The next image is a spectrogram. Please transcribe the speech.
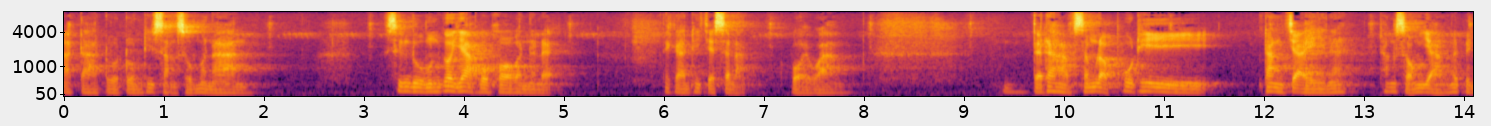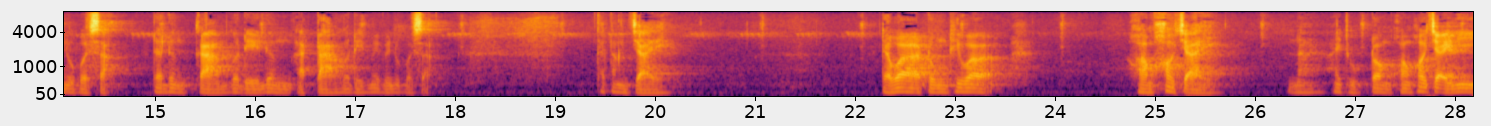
อัตราตัวตนที่สั่งสมมานาน ซึ่งดูมันก็ยากพอๆกันนั่นแหละ ในการที่จะสลัดปล่อยวาง แต่ถ้าหากสำหรับผู้ที่ตั้งใจนะทั้งสองอย่างไม่เป็นอุปสรรคแต่เรื่องกามก็ดีเรื่องอัตตาก็ดีไม่เป็นอุปสรรค ถ้าตั้งใจ แต่ว่าตรงที่ว่าความเข้าใจนะให้ถูกต้องความเข้าใจนี้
